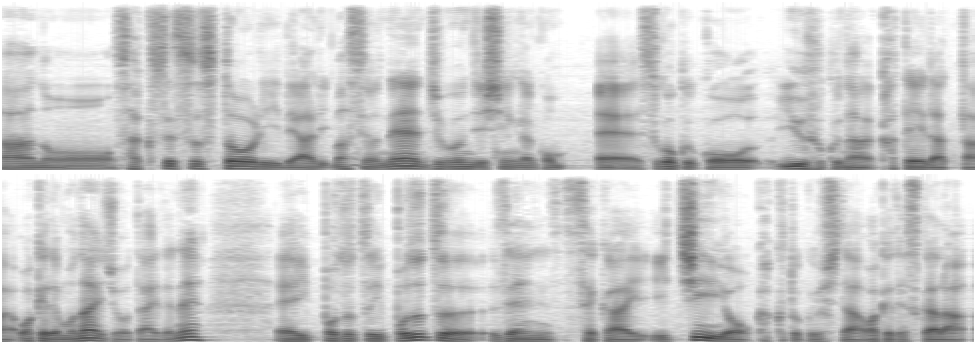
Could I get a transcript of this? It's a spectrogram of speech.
あのサクセスストーリーでありますよね自分自身がこう、えー、すごくこう裕福な家庭だったわけでもない状態でね、えー、一歩ずつ一歩ずつ全世界1位を獲得したわけですから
